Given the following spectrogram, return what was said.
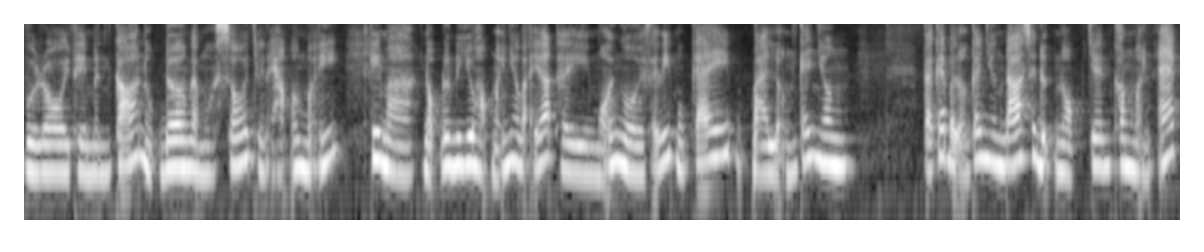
vừa rồi thì mình có nộp đơn vào một số trường đại học ở Mỹ. Khi mà nộp đơn đi du học Mỹ như vậy á thì mỗi người phải viết một cái bài luận cá nhân và cái bài luận cá nhân đó sẽ được nộp trên Common App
